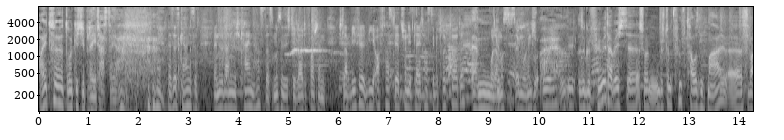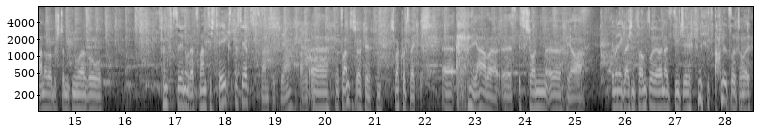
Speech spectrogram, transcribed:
Heute drücke ich die Play-Taste, ja. Das ist gar nicht so. Wenn du dann nämlich keinen hast, das müssen sich die Leute vorstellen. Ich glaube, wie viel, wie oft hast du jetzt schon die Play-Taste gedrückt heute? Oder musstest du irgendwo hinspulen? Also gefühlt habe ich äh, schon bestimmt 5000 Mal. Äh, Es waren aber bestimmt nur so 15 oder 20 Takes bis jetzt. 20, ja. Aber Äh, 20, okay. Ich war kurz weg. Äh, ja, aber äh, es ist schon, äh, ja, immer den gleichen Song zu hören als DJ finde ich jetzt auch nicht so toll.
